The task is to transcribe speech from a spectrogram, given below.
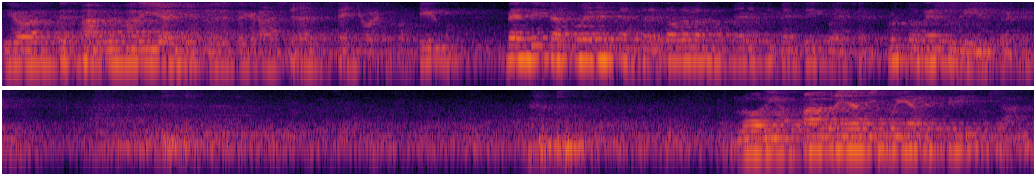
Dios te salve María, llena eres de gracia, el Señor es contigo. Bendita tú eres entre todas las mujeres y bendito es el fruto de tu vientre Jesús. Gloria al Padre, al Hijo y al Espíritu Santo.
